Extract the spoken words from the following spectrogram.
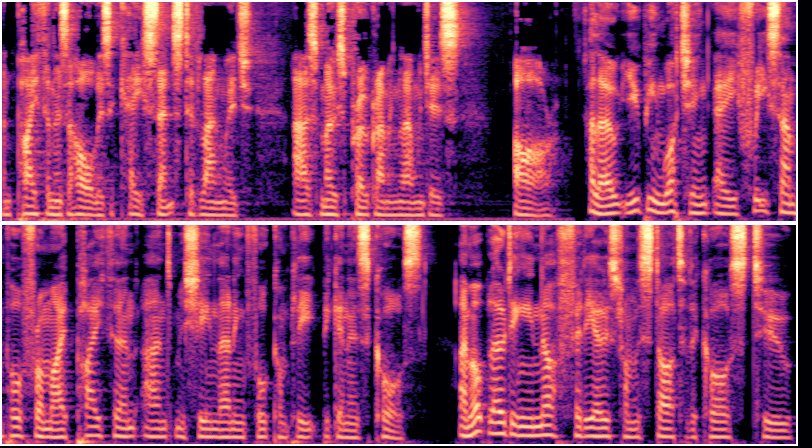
And Python as a whole is a case sensitive language, as most programming languages are. Hello, you've been watching a free sample from my Python and Machine Learning for Complete Beginners course. I'm uploading enough videos from the start of the course to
